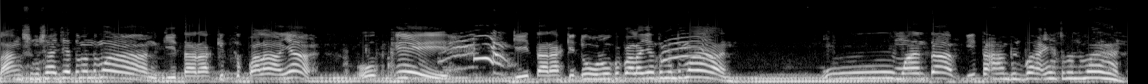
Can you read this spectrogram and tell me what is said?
Langsung saja, teman-teman. Kita rakit kepalanya. Oke. Kita rakit dulu kepalanya, teman-teman. Uh, mantap. Kita ambil baknya, teman-teman.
